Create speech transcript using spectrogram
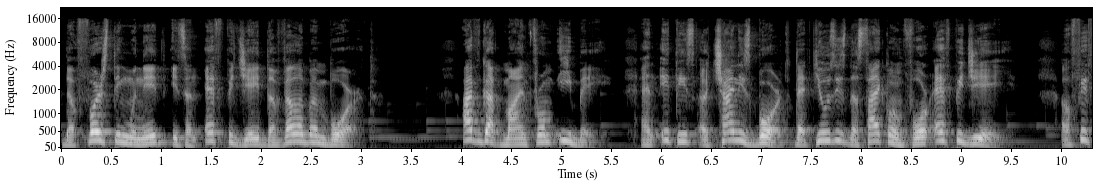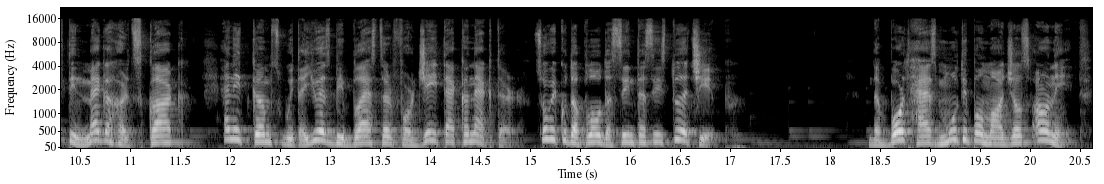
The first thing we need is an FPGA development board. I've got mine from eBay, and it is a Chinese board that uses the Cyclone 4 FPGA, a 15 MHz clock, and it comes with a USB blaster for JTAG connector, so we could upload the synthesis to the chip. The board has multiple modules on it.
